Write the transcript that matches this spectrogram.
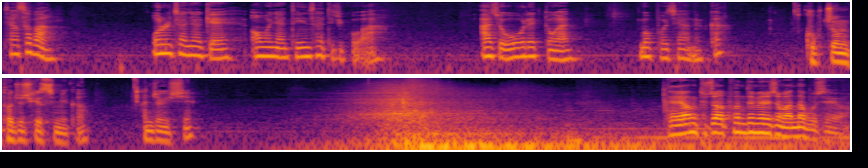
장서방, 오늘 저녁에 어머니한테 인사드리고 와. 아주 오랫동안 못 보지 않을까? 국 좀 더 주시겠습니까? 한정희 씨? 대양 투자 펀드 매니저 만나보세요.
